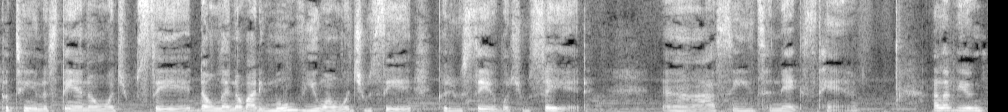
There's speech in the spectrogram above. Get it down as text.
Continue to stand on what you said. Don't let nobody move you on what you said because you said what you said. Uh, I'll see you to next time. I love you.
